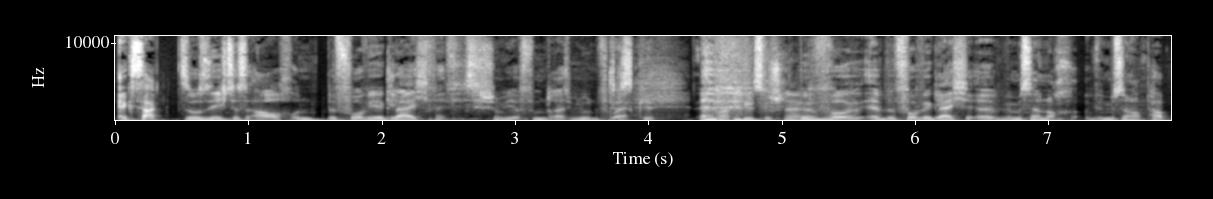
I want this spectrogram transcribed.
Exakt, so sehe ich das auch. Und bevor wir gleich, schon wieder 35 Minuten vorbei. Das geht immer viel zu schnell. bevor, äh, bevor wir gleich, äh, wir müssen ja noch, wir müssen ja noch ein paar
